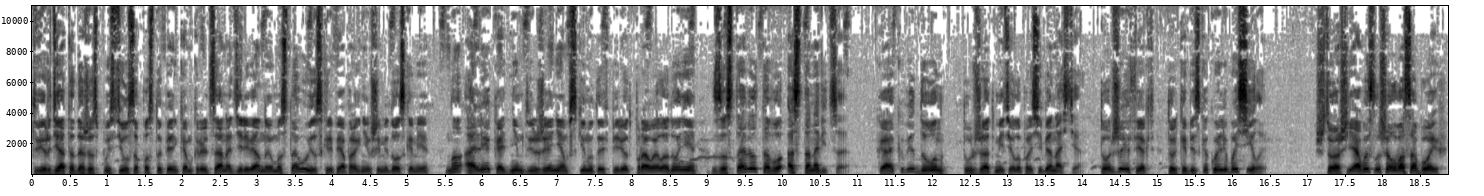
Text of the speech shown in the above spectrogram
Твердята даже спустился по ступенькам крыльца на деревянную мостовую, скрипя прогнившими досками, но Олег одним движением, вскинутой вперед правой ладони, заставил того остановиться. «Как ведун», — тут же отметила про себя Настя. «Тот же эффект, только без какой-либо силы». «Что ж, я выслушал вас обоих.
